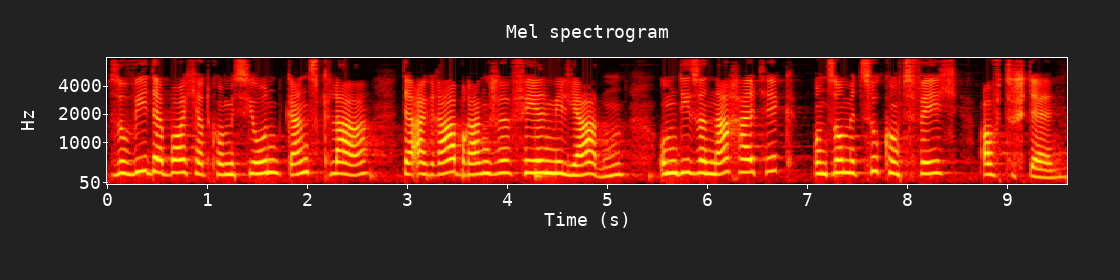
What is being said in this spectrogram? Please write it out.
sowie der Borchert-Kommission ganz klar, der Agrarbranche fehlen Milliarden, um diese nachhaltig und somit zukunftsfähig aufzustellen.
